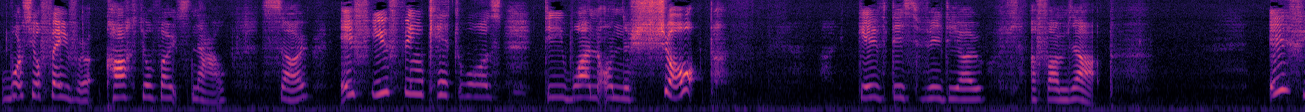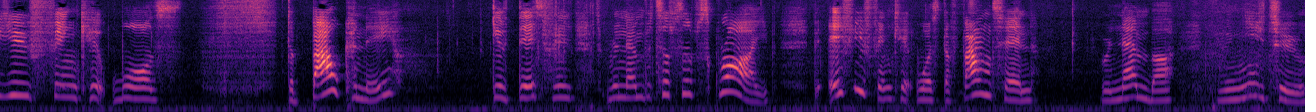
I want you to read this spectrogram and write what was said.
what's your favourite? Cast your votes now. So, if you think it was the one on the shop, give this video a thumbs up. If you think it was the balcony, give this video, remember to subscribe. But if you think it was the fountain, remember you need to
